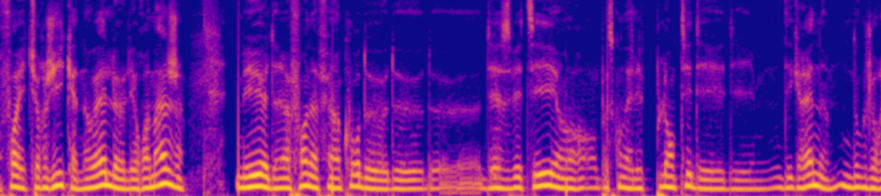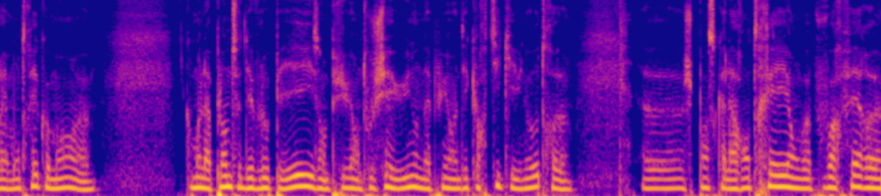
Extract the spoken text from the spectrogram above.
forts liturgiques à Noël, les rois mages. Mais la dernière fois, on a fait un cours de, de, SVT parce qu'on allait planter des, des, des graines. Donc j'aurais montré comment, comment la plante se développait. Ils ont pu en toucher une, on a pu en décortiquer une autre. Euh, je pense qu'à la rentrée, on va pouvoir faire... euh,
